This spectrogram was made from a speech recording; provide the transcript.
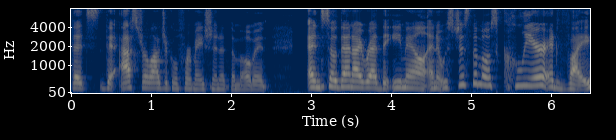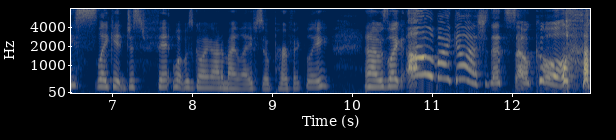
that's the astrological formation at the moment. And so then I read the email and it was just the most clear advice. Like it just fit what was going on in my life so perfectly. And I was like, oh my gosh, that's so cool.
